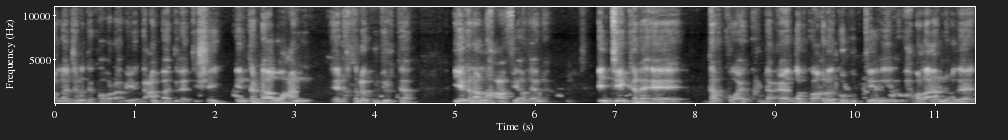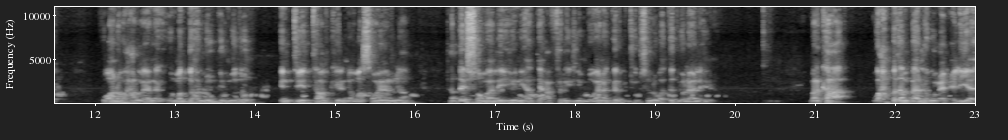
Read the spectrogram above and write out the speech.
Allah jannada ka waraabiyo gacan baa dila dishay. Inta dhaawacan ee dhakhtarada ku jirta iyagana allah caafiyaan leenahay intii kale ee dabku ay ku dhaceen dabku aqlada ku gubteen waxba la'aan noqdee kuwaana waxaan leenahay ummadda ha loo gurmado. Intii taalkeenna waan samaynanaa hadday soomaali yihiin iyo hadday cafar yihiin ba waana garab joogsano waa dad walaalaheen marka wax badan baa lagu celceliyaa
